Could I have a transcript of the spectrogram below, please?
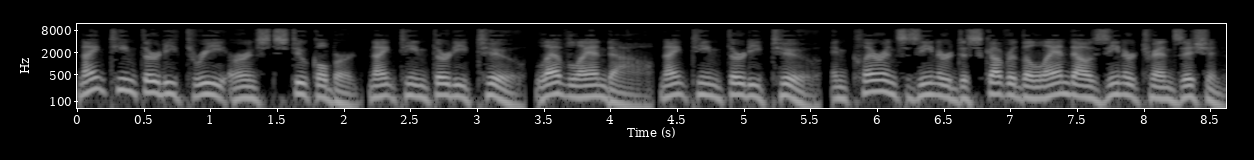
1933 – Ernst Stueckelberg 1932, Lev Landau. 1932, and Clarence Zener discover the Landau–Zener transition.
